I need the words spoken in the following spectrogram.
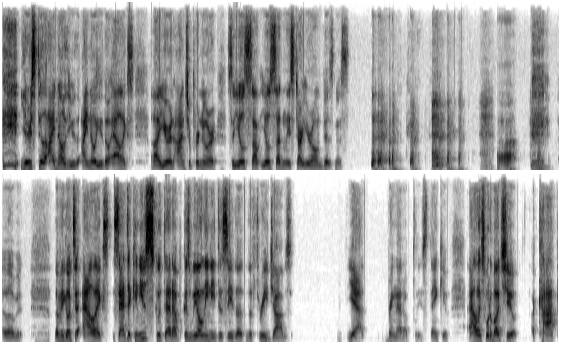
You're still. I know you. I know you though, Alex. Uh, you're an entrepreneur, so you'll some, you'll suddenly start your own business. uh, I love it. Let me go to Alex. Santa, can you scoot that up? Because we only need to see the, the three jobs. Yeah, bring that up, please. Thank you. Alex, what about you? A cop,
